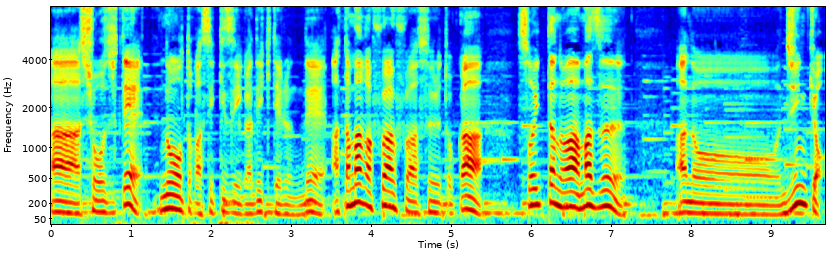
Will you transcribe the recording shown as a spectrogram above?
あ生じて脳とか脊髄ができてるんで頭がふわふわするとかそういったのはまずあのー腎虚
